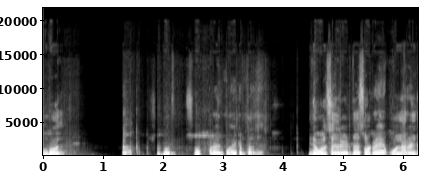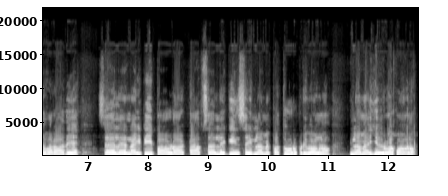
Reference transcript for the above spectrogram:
ஒம்பது சுபோரி சூப்பராக இருக்கும் ஐட்டம் பாருங்கள் இது ஹோல்சேல் ரேட் தான் சொல்கிறேன் ஒன்றா ரெண்டு வராதே. சேலை நைட்டி பாவடா டாப்ஸு லெகின்ஸு எல்லாமே பத்து உருப்படி வாங்கணும். இல்லாமல் ஐயாயிரரூவாக்கு வாங்கணும்.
